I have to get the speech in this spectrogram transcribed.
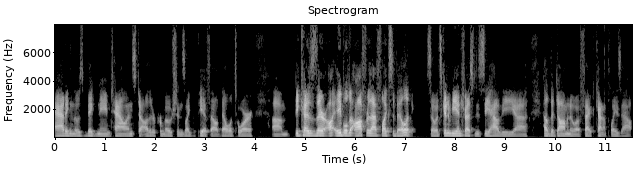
adding those big name talents to other promotions like the PFL, Bellator, um, because they're able to offer that flexibility. So it's going to be interesting to see how the uh, how the domino effect kind of plays out.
